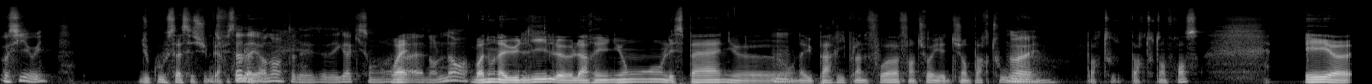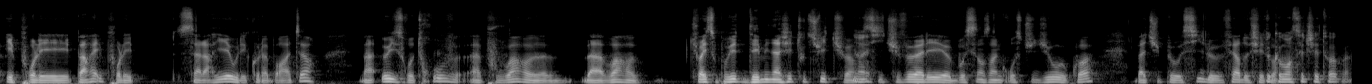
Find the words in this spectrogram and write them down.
Aussi, oui. Du coup, ça, c'est super. Tu fais ça d'ailleurs, non? T'as des, des, gars qui sont euh, dans le Nord. Bon, nous, on a eu Lille, euh, La Réunion, l'Espagne, euh, hmm. on a eu Paris plein de fois. Enfin, tu vois, il y a des gens partout, partout, partout en France. Et, et pour les, pareil, pour les salariés ou les collaborateurs, bah, eux, ils se retrouvent à pouvoir bah, avoir. Tu vois, ils sont pas obligés de déménager tout de suite. Tu vois, si tu veux aller bosser dans un gros studio ou quoi, bah, tu peux aussi le faire de chez tu peux commencer de chez toi, quoi.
